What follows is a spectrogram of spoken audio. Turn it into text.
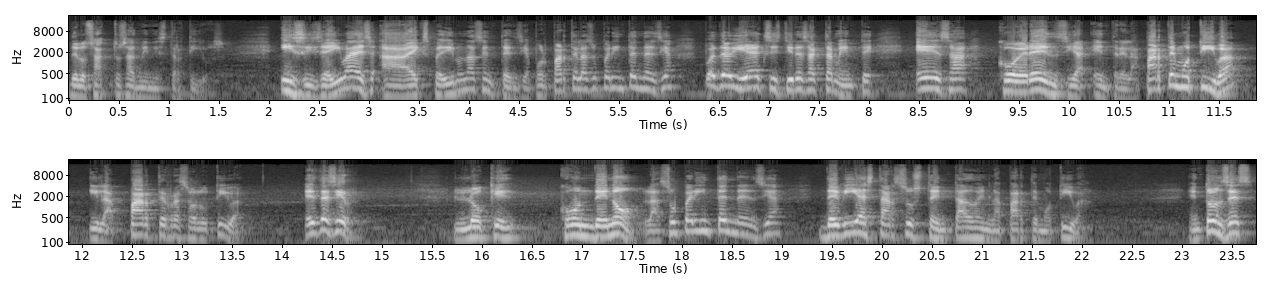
de los actos administrativos. Y si se iba a expedir una sentencia por parte de la superintendencia, pues debía existir exactamente esa coherencia entre la parte emotiva y la parte resolutiva. Es decir, lo que condenó la superintendencia debía estar sustentado en la parte emotiva. Entonces,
